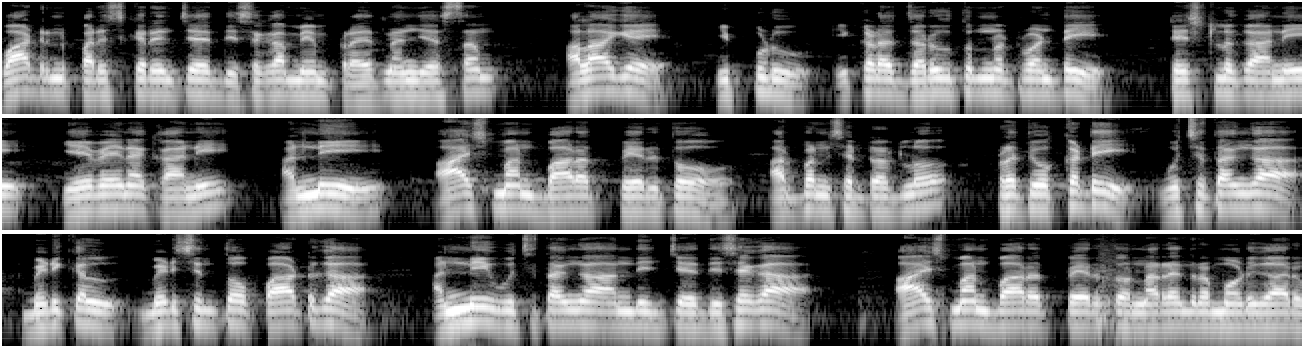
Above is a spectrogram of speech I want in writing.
వాటిని పరిష్కరించే దిశగా మేము ప్రయత్నం చేస్తాం. అలాగే ఇప్పుడు ఇక్కడ జరుగుతున్నటువంటి టెస్టులు కానీ ఏవైనా కానీ అన్నీ ఆయుష్మాన్ భారత్ పేరుతో అర్బన్ సెంటర్లో ప్రతి ఒక్కటి ఉచితంగా మెడికల్ మెడిసిన్తో పాటుగా అన్నీ ఉచితంగా అందించే దిశగా ఆయుష్మాన్ భారత్ పేరుతో నరేంద్ర మోడీ గారు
